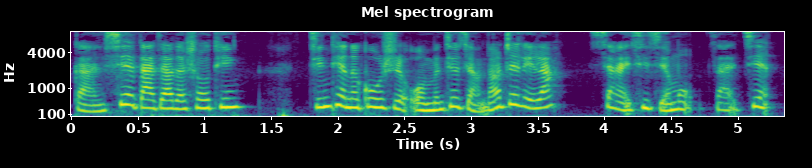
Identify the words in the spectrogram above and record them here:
感谢大家的收听，今天的故事我们就讲到这里啦，下一期节目再见。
